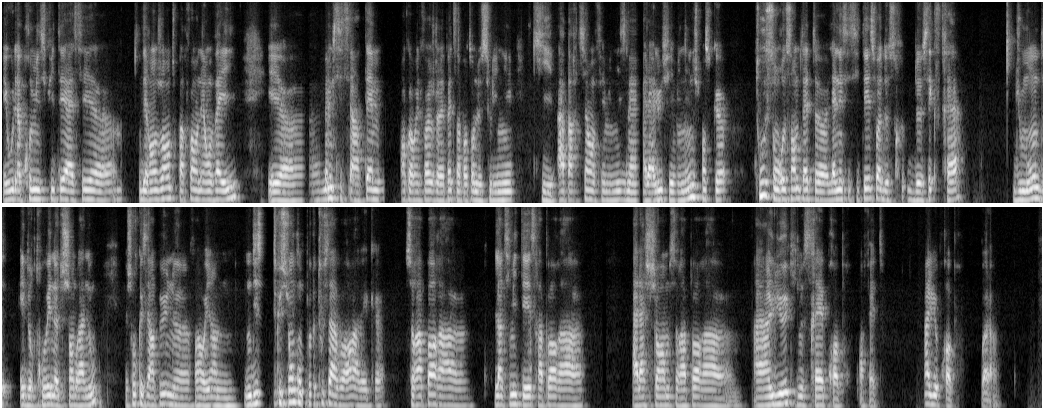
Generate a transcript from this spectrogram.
et où la promiscuité est assez euh, dérangeante, parfois on est envahi, et euh, même si c'est un thème, encore une fois, je le répète, c'est important de le souligner, qui appartient au féminisme et à la lutte féminine, je pense que tous, on ressent peut-être la nécessité soit de s'extraire du monde et de retrouver notre chambre à nous. Je trouve que c'est un peu une, enfin, oui, une, discussion qu'on peut tous avoir avec euh, ce rapport à euh, l'intimité, ce rapport à, à la chambre, ce rapport à, un lieu qui nous serait propre, en fait. Un lieu propre. Voilà.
